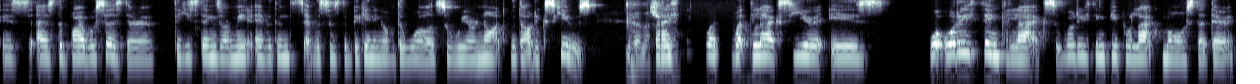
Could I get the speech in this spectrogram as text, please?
is as the Bible says, there are, these things are made evident ever since the beginning of the world. So we are not without excuse. Yeah, that's but true. I think what what lacks here is what what do you think lacks? What do you think people lack most that they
